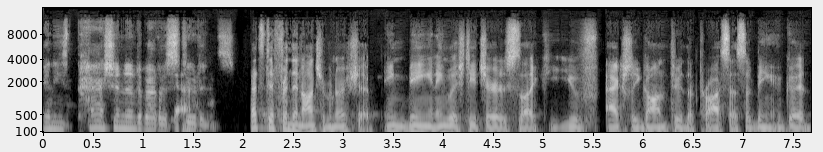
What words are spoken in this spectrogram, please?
and he's passionate about his Yeah. students. That's different than entrepreneurship. In, being an English teacher is like you've actually gone through the process of being a good,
